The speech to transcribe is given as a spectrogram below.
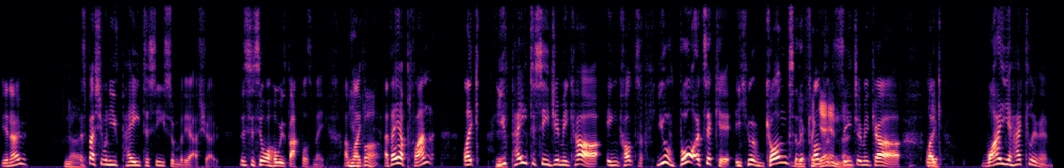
you know. no. Especially when you've paid to see somebody at a show. This is what always baffles me. I'm Yeah, like, but- are they a plant? Like you've paid to see Jimmy Carr in concert. You have bought a ticket. You have gone to You're the concert to see though. Jimmy Carr. Like, why are you heckling him?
